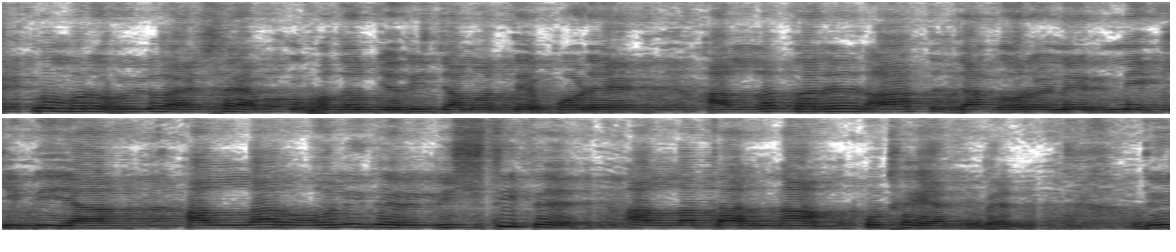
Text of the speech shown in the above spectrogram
এক নম্বরে হইল এসা এবং ফজর যদি জামাতে পড়ে আল্লাহ তারে রাত জাগরণের নেকি দিয়া আল্লাহর ওলিদের লিস্টিতে আল্লাহ তার নাম উঠাইয়া দিবেন দুই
